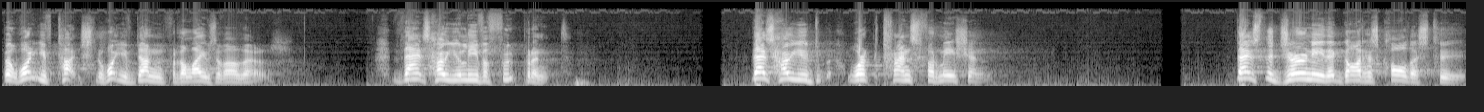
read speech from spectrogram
but what you've touched and what you've done for the lives of others. That's how you leave a footprint. That's how you work transformation. That's the journey that God has called us to.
